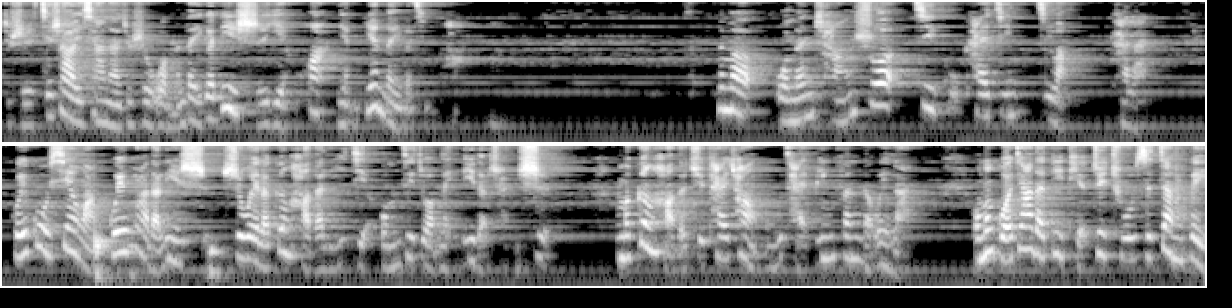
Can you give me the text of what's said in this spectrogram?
就是介绍一下呢，就是我们的一个历史演化演变的一个情况。那么我们常说“继古开今，继往开来”，回顾县网规划的历史，是为了更好的理解我们这座美丽的城市，那么更好的去开创五彩缤纷的未来。我们国家的地铁最初是战备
